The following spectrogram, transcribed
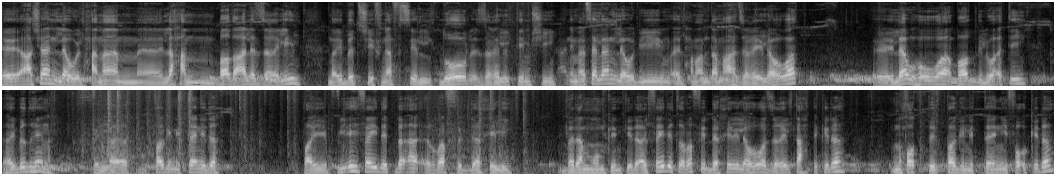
آه، عشان لو الحمام آه، لحم باض على الزغاليل ما يبيضش في نفس الدور الزغاليل تمشي. يعني مثلا لو دي الحمام ده معاه زغاليل اهوت آه، لو هو باض دلوقتي هيبيض هنا في الطاجن التاني ده. طيب إيه فايدة بقى الرف الداخلي؟ بدل ممكن كده. فايده الرف الداخلي لو هو الزغاليل تحت كده نحط الطاجن التاني فوق كده.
